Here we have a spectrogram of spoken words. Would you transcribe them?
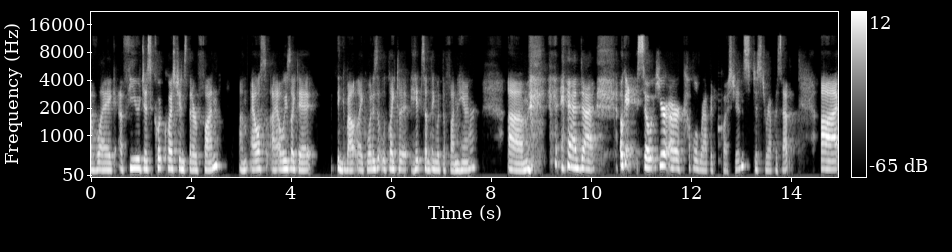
of like a few just quick questions that are fun. Um, I also I always like to think about like what does it look like to hit something with the fun hammer. Um, and uh, okay, so here are a couple rapid questions just to wrap us up. Uh,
